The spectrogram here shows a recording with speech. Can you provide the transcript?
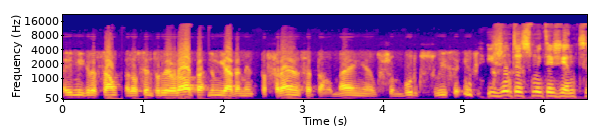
a imigração para o centro da Europa, nomeadamente para a França, para a Alemanha, Luxemburgo, Suíça, enfim. E junta-se muita gente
